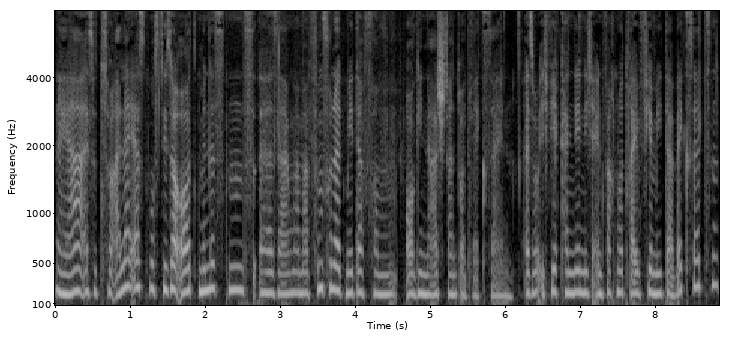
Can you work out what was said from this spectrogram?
Naja, also zuallererst muss dieser Ort mindestens, äh, sagen wir mal, 500 Meter vom Originalstandort weg sein. Also ich, wir können den nicht einfach nur drei, vier Meter wegsetzen.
